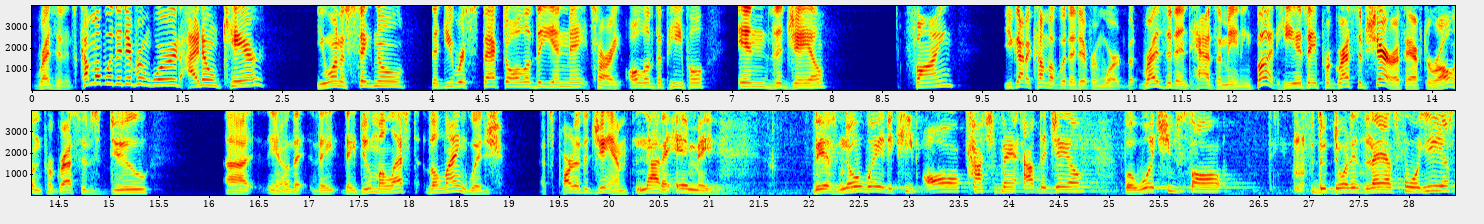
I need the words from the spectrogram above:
residents. Come up with a different word. I don't care. You want to signal that you respect all of the inmates, sorry, all of the people in the jail? Fine. You got to come up with a different word. But resident has a meaning. But he is a progressive sheriff, after all, and progressives do, uh, you know, they, they, they do molest the language. That's part of the jam. not an inmate. There's no way to keep all contraband out the jail, but what you saw during this last four years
